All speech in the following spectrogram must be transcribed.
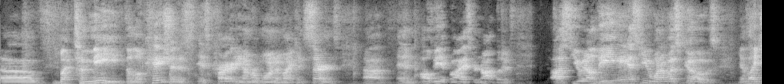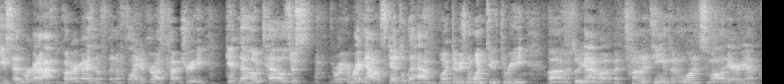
Uh, but to me, the location is, is priority number one of my concerns. Uh, and albeit biased or not, but if us, UNLV, ASU, one of us goes, know, like you said, we're going to have to put our guys in a, in a flight across country, get into hotels. Just right, right now, it's scheduled to have what Division One, Two, Three. Um, so you're going to have a, a ton of teams in one small area.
